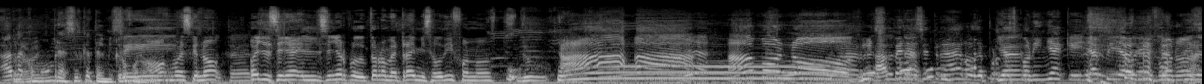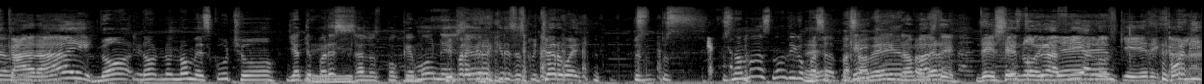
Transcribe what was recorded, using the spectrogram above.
habla solo como hombre, acércate al micrófono. No, no, es que no. Oye, el señor, el señor productor no me trae mis audífonos. Du- ¡Ah! ¡Vámonos! Apenas entran a los deportes Ya. con Iñaki y ya pide audífonos. ¡Caray! No, no, no, no me escucho. Ya te Sí. pareces a los ¿Y Pokémones. para qué me quieres escuchar, güey? Pues, pues, pues nada más, ¿no? Digo, para, ¿Eh? para saber. Nada más ver de- escenografía los quiere, Poli,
